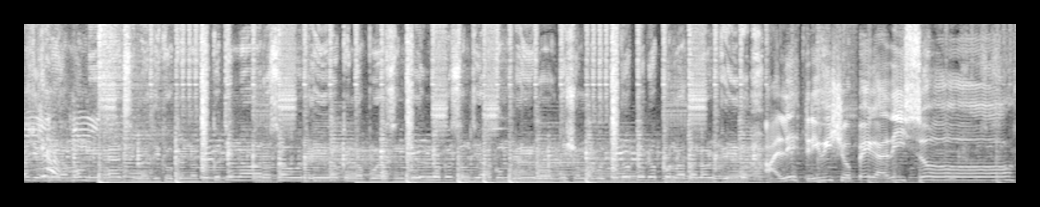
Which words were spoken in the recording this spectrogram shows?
Ayer me llamó mi ex y me dijo que el novio que tiene ahora es aburrido Que no puede sentir lo que sentía conmigo. Y yo me olvido pero por nada lo olvido. Al estribillo pegadizo,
